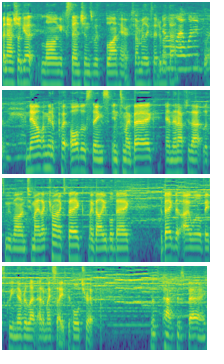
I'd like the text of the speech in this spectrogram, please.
but now she'll get long extensions with blonde hair, so I'm really excited no, about that. I wanted blue hair. Now I'm gonna put all those things into my bag, and then after that, let's move on to my electronics bag, my valuable bag, the bag that I will basically never let out of my sight the whole trip. Let's pack this bag.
